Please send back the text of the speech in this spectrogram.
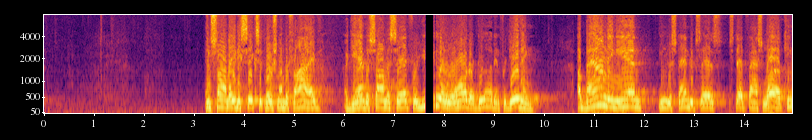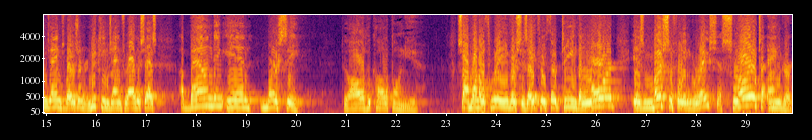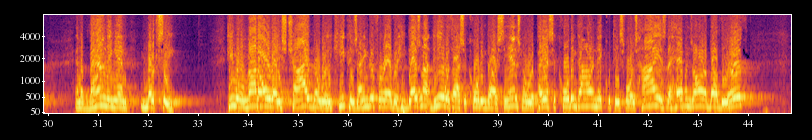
In Psalm 86 at verse number 5, again the psalmist said, For you you, O Lord, are good and forgiving, abounding in, English Standard says, steadfast love. King James Version, or New King James rather, says, abounding in mercy to all who call upon you. Psalm 103, verses 8 through 13, the Lord is merciful and gracious, slow to anger, and abounding in mercy. He will not always chide, nor will he keep his anger forever. He does not deal with us according to our sins, nor repay us according to our iniquities. For as high as the heavens are above the earth,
